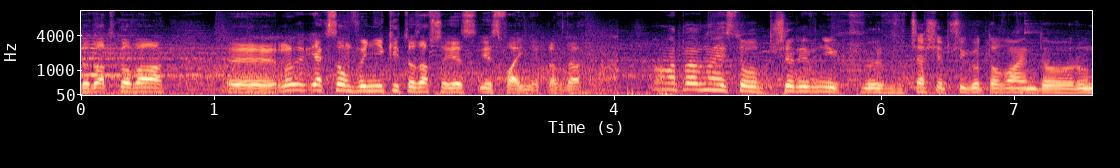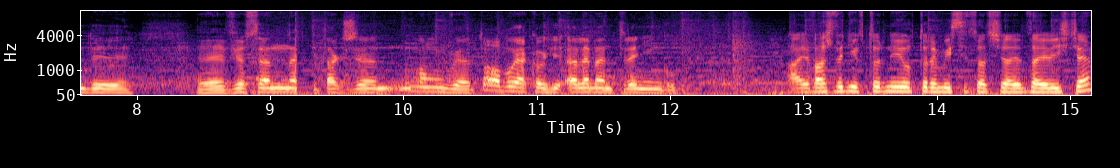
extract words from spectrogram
dodatkowa. E, No, jak są wyniki, to zawsze jest, jest fajnie, prawda? No, na pewno jest to przerywnik w, w czasie przygotowań do rundy e, wiosennej, także no mówię, to był jakoś element treningu. A wasz wynik w turnieju, które miejsce zajęliście? E,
